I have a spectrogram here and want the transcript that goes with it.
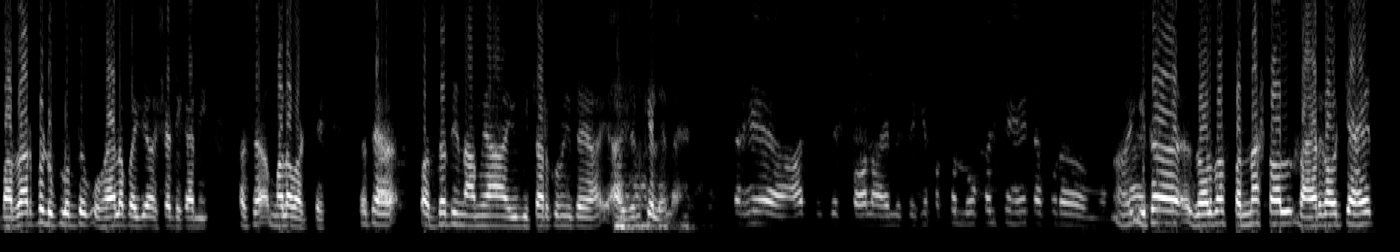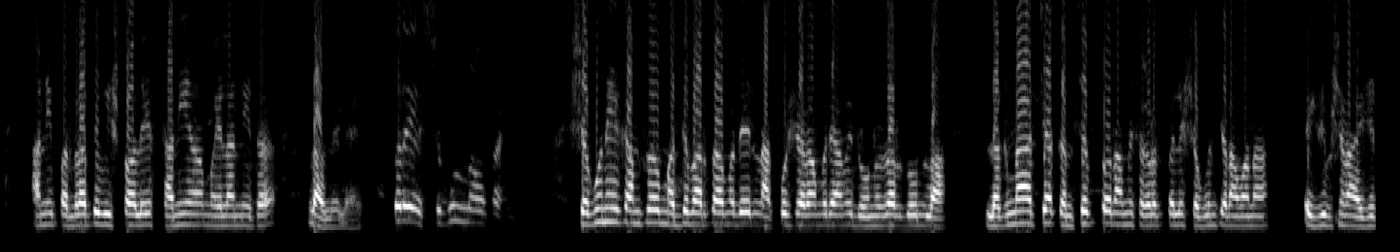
बाजारपेठ उपलब्ध व्हायला पाहिजे अशा ठिकाणी असं मला वाटते तर त्या पद्धतीनं आम्ही हा विचार करून इथे आयोजन केलेलं आहे. तर हे आज जे स्टॉल आहे ते हे फक्त लोकलचे का इथं जवळपास पन्नास स्टॉल बाहेरगावचे आहेत आणि पंधरा ते वीस स्टॉल हे स्थानिय महिलांनी इथं लावलेले आहेत. सर हे शगुन नाव काय शगुन एक आमचं मध्य भारतामध्ये नागपूर शहरामध्ये आम्ही दोन हजार दोन ला लग्नाच्या कन्सेप्टवर आम्ही सगळ्यात पहिले शगुनच्या नावानं एक्झिबिशन आयोजित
